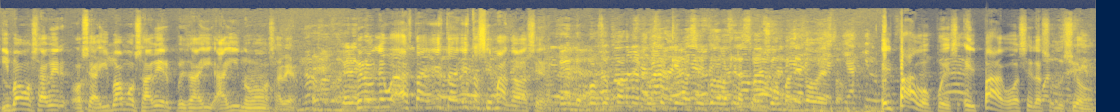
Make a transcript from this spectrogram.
y vamos a ver, o sea, y vamos a ver, pues ahí, ahí no vamos a ver. Pero le voy- hasta esta, esta semana va a ser. Por su parte, ¿qué va a ser, cuál va a ser la solución para todo esto? El pago, pues, el pago va a ser la solución.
